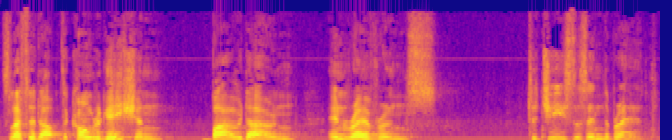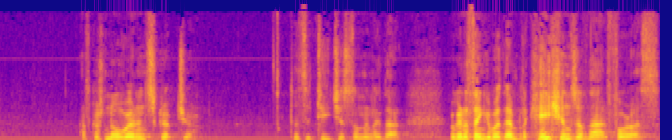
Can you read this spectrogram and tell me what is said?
it's lifted up, the congregation bow down in reverence to Jesus in the bread. Of course, nowhere in Scripture does it teach us something like that. We're going to think about the implications of that for us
